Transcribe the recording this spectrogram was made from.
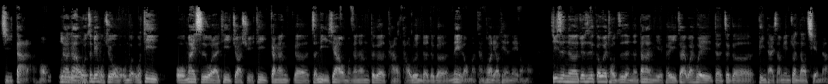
极大了哦。那那我这边我觉得我我们我替我麦斯我来替 Josh 替刚刚呃整理一下我们刚刚这个讨讨论的这个内容嘛，谈话聊天的内容哦。其实呢，就是各位投资人呢，当然也可以在外汇的这个平台上面赚到钱呐。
